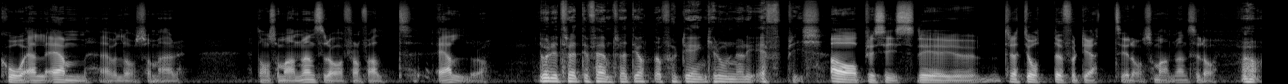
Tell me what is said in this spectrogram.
KLM är väl de som är de som används idag, framförallt L. Då. Då är det 35, 38 och 41 kronor i F-pris. Ja, precis. Det är ju 38 och 41 är de som används idag. Ja.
